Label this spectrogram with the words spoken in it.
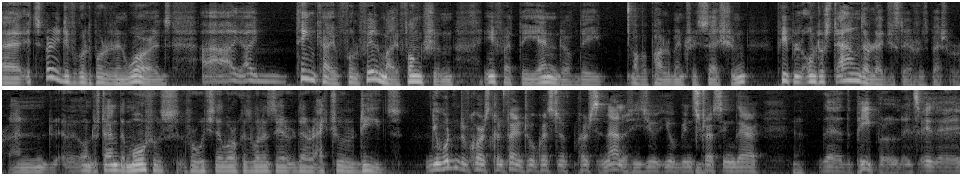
Uh, it's very difficult to put it in words. I, I think I fulfil my function if at the end of the of a parliamentary session people understand their legislators better and uh, understand the motives for which they work as well as their, their actual deeds. You wouldn't, of course, confine it to a question of personalities. You, you've been stressing there yeah. the, the people. It's, it, uh,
